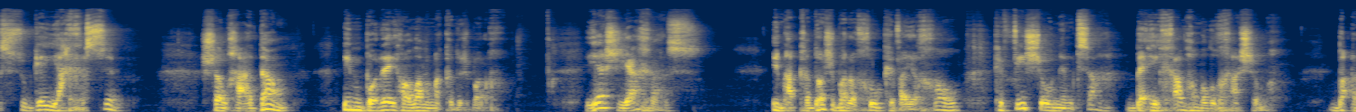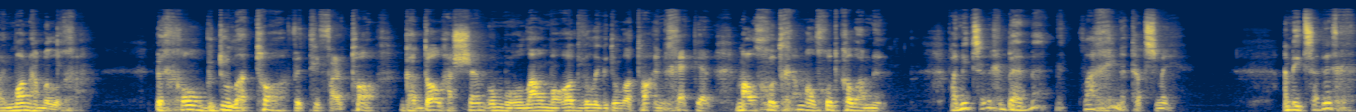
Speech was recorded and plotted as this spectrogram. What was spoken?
סוגי יחסים של האדם עם בורא העולם, עם הקדוש ברוך. יש יחס עם הקדוש ברוך הוא כביכול, כפי שהוא נמצא בהיכל המלוכה שלו, בארמון המלוכה. בכל גדולתו ותפארתו, גדול השם ומהולל מאוד ולגדולתו אין חקר, מלכותך מלכות כל עמים. ואני צריך באמת להכין את עצמי. אני צריך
